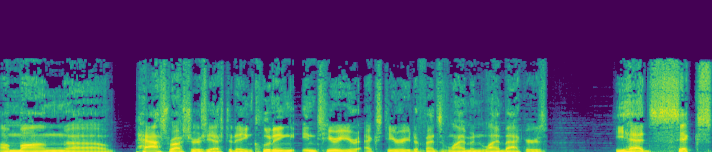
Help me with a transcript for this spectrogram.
among uh, pass rushers yesterday, including interior, exterior defensive linemen, linebackers. He had six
